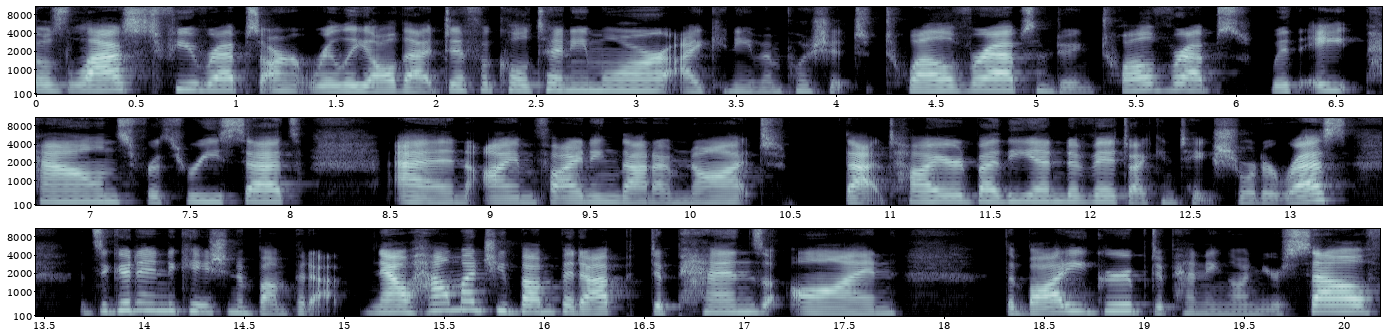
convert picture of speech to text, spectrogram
those last few reps aren't really all that difficult anymore. I can even push it to 12 reps. I'm doing 12 reps with eight pounds for three sets. And I'm finding that I'm not that tired by the end of it. I can take shorter rests it's a good indication to bump it up. Now, how much you bump it up depends on the body group, depending on yourself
